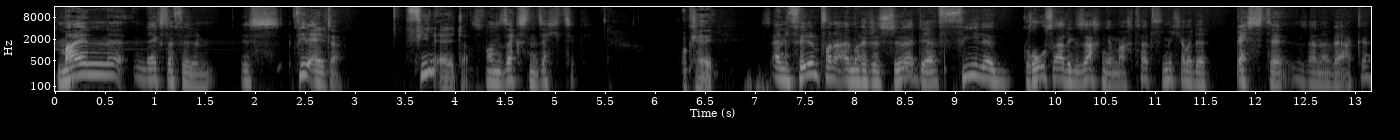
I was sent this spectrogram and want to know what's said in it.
Mein nächster Film ist viel älter, Viel älter. von 66. Okay. ist ein Film von einem Regisseur, der viele großartige Sachen gemacht hat. Für mich aber der beste seiner Werke.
